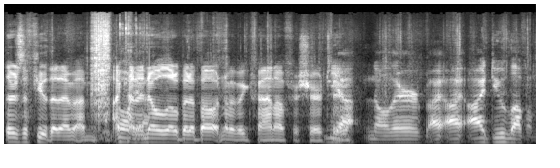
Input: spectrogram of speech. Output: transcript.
there's a few that I'm, I'm I Oh, kind of yeah. know a little bit about and I'm a big fan of for sure too. Yeah, no, they're I, I, I do love them.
